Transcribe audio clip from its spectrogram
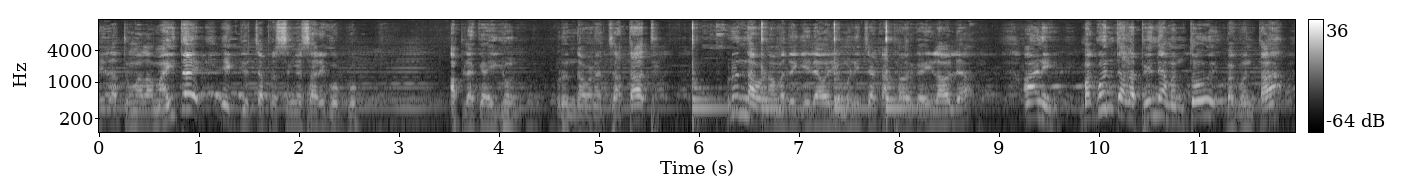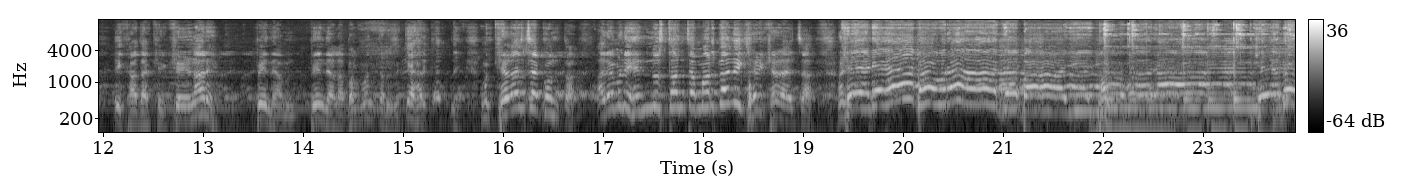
लीला तुम्हाला माहीत आहे. एक दिवसचा प्रसंग सारे गोकुळ आपल्या गाई घेऊन वृंदावनात जातात. वृंदावनामध्ये गेल्यावर यमुनेच्या काठावर गाई लावल्या. आणि भगवंताला पेंद्या म्हणतो भगवंता एखादा खेळ खेळणार आहे. पेंद्या म्हण पेंद्याला भगवंताला काही हरकत नाही मग खेळायचा कोणता? अरे म्हणे हिंदुस्थानचा मर्दानी खेळ खेळायचा. खेडे भवराग बाई भवरा खेडे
